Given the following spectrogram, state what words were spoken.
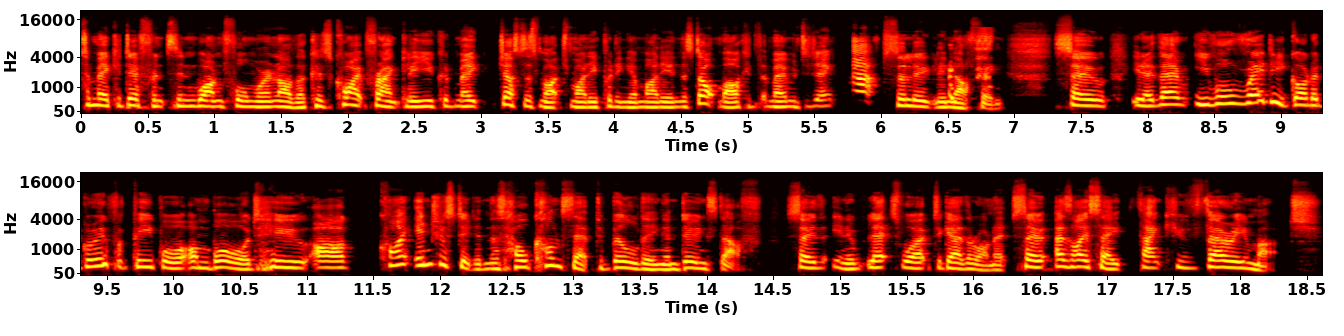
to make a difference in one form or another. Because quite frankly, you could make just as much money putting your money in the stock market at the moment and doing absolutely nothing. so, you know, there you've already got a group of people on board who are quite interested in this whole concept of building and doing stuff. So, you know, let's work together on it. So, as I say, thank you very much.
